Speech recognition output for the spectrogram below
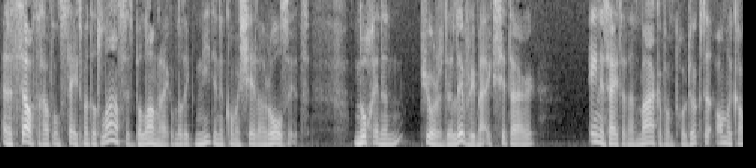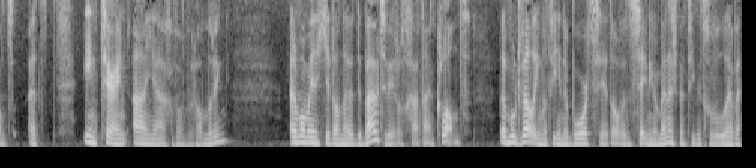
En hetzelfde gaat onstage. Maar dat laatste is belangrijk. Omdat ik niet in een commerciële rol zit. Nog in een pure delivery. Maar ik zit daar enerzijds aan het maken van producten. Aan de andere kant het intern aanjagen van verandering. En op het moment dat je dan naar de buitenwereld gaat, naar een klant. Dan moet wel iemand die in een board zit. Of een senior management team het gevoel hebben.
